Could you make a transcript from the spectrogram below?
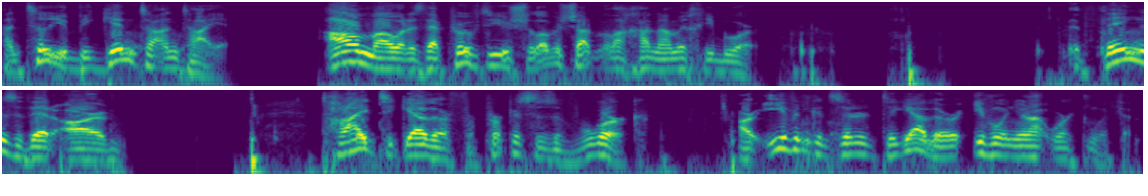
Until you begin to untie it. Alma, what does that prove to you? chibur. The things that are tied together for purposes of work are even considered together even when you're not working with them.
